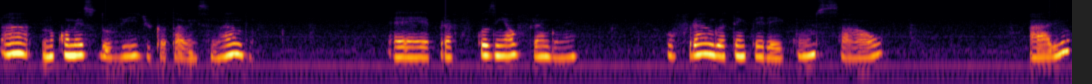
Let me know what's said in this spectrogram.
Ah, no começo do vídeo que eu tava ensinando, é para cozinhar o frango, né? O frango eu temperei com sal, alho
